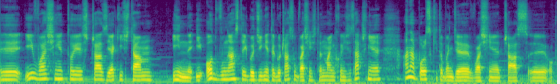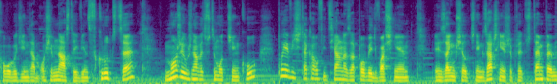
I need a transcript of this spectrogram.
Y, I właśnie to jest czas jakiś tam inny. I o 12 godzinie tego czasu właśnie się ten Minecon się zacznie, a na polski to będzie właśnie czas y, około godziny tam 18, więc wkrótce, może już nawet w tym odcinku, pojawi się taka oficjalna zapowiedź właśnie, y, zanim się odcinek zacznie, jeszcze przed wstępem,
